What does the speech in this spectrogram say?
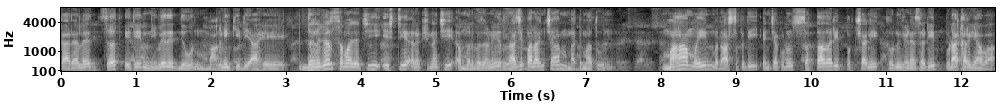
कार्यालय जत येथे निवेदन देऊन मागणी केली आहे. धनगर समाजाची एस टी आरक्षणाची अंमलबजावणी राज्यपालांच्या माध्यमातून. महामहिम राष्ट्रपती यांच्याकडून सत्ताधारी पक्षाने करून घेण्यासाठी पुढाकार घ्यावा.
